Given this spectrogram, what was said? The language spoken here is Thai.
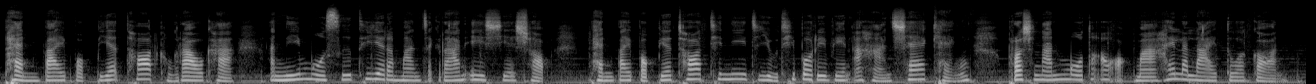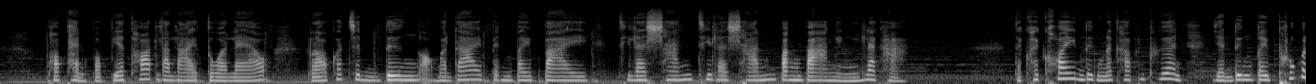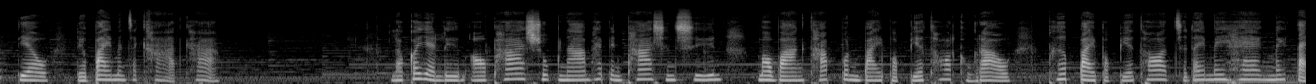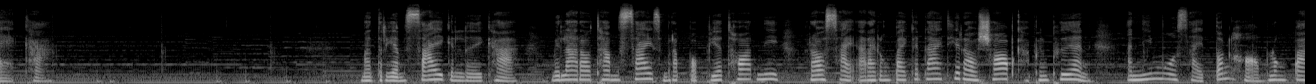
แผ่นใบปอเปี๊ยะทอดของเราค่ะ อันนี้โมซื้อที่เยอรมันจากร้านเอเชียช็อปแผ่นใบปอเปี๊ยะทอดที่นี่จะอยู่ที่บริเวณอาหารแช่แข็ง เพราะฉะนั้นโมต้องเอาออกมาให้ละลายตัวก่อน พอแผ่นปอเปี๊ยะทอดละลายตัวแล้ว เราก็จะดึงออกมาได้เป็นใบๆทีละชั้น ทีละชั้นบางๆอย่างนี้แหละค่ะ แต่ค่อยๆดึงนะคะเพื่อนๆ อย่าดึงไปพรวดเดียว เดี๋ยวใบมันจะขาดค่ะ แล้วก็อย่าลืมเอาผ้าชุบน้ำให้เป็นผ้าชื้นๆ มาวางทับบนใบปอเปี๊ยะทอดของเรา เพื่อใบปอเปี๊ยะทอดจะได้ไม่แห้งไม่แตกค่ะ มาเตรียมไส้กันเลยค่ะ เวลาเราทำไส้สำหรับปอเปี๊ยะทอดนี่ เราใส่อะไรลงไปก็ได้ที่เราชอบค่ะเพื่อนๆ อันนี้โมใส่ต้นหอมลงไป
